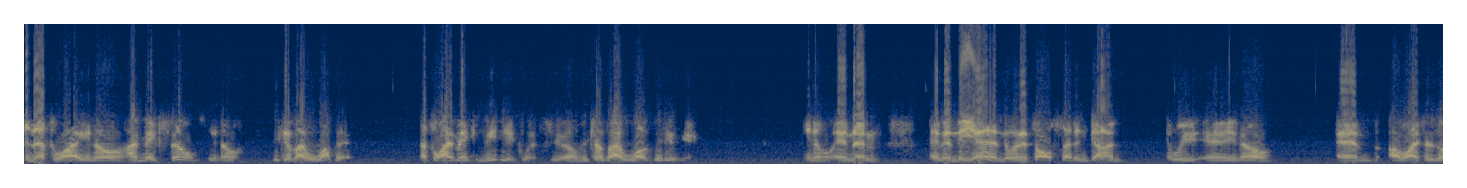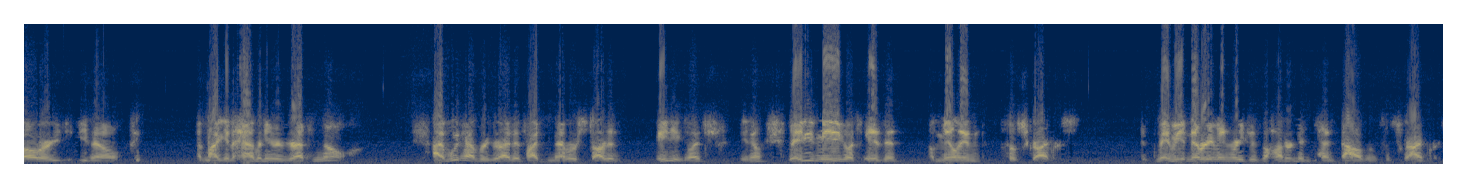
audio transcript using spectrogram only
And that's why, you know, I make films, you know, because I love it. That's why I make Media Glitch, you know, because I love video games. You know, and then, and in the end, when it's all said and done, and we, and, you know, and our life is over, you know, am I going to have any regrets? No. I would have regret if I'd never started Media Glitch. You know, maybe Media Glitch isn't a million subscribers. Maybe it never even reaches 110,000 subscribers.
